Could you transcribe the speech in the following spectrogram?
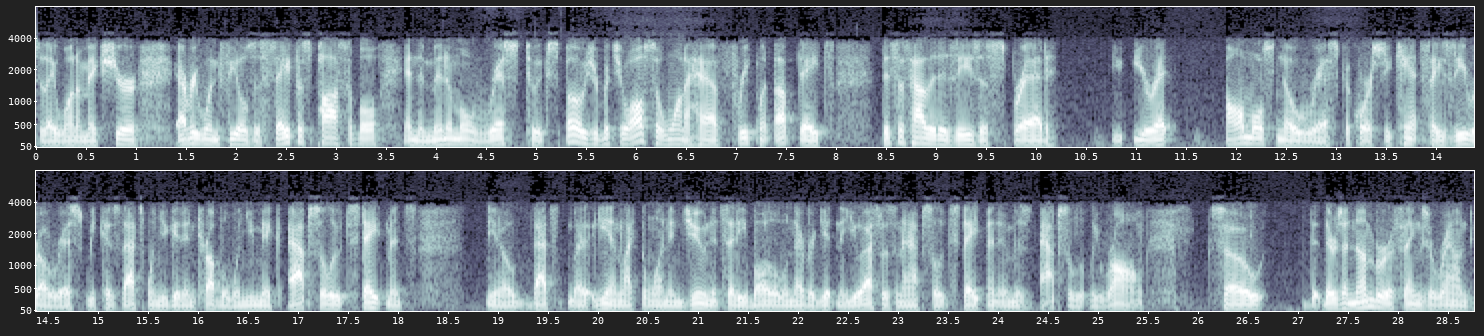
So they want to make sure everyone feels as safe as possible and the minimal risk to exposure, but you also want to have frequent updates. This is how the disease is spread. You're at almost no risk. Of course, you can't say zero risk because that's when you get in trouble. When you make absolute statements, you know, that's again like the one in June that said Ebola will never get in the U.S. was an absolute statement and was absolutely wrong. So there's a number of things around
